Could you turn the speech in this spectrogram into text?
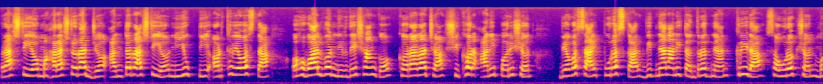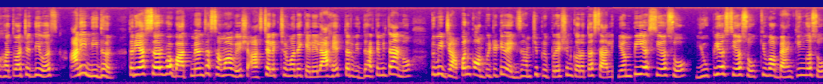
राष्ट्रीय महाराष्ट्र राज्य आंतरराष्ट्रीय नियुक्ती अर्थव्यवस्था अहवाल व निर्देशांक कराराच्या शिखर आणि परिषद व्यवसाय पुरस्कार विज्ञान आणि तंत्रज्ञान क्रीडा संरक्षण महत्त्वाचे दिवस आणि निधन. तर या सर्व बातम्यांचा समावेश आजच्या लेक्चरमध्ये केलेला आहे. तर विद्यार्थी मित्रांनो तुम्ही ज्या पण कॉम्पिटेटिव्ह एक्झामची प्रिपरेशन करत असाल एम पी एस सी असो यू पी एस सी असो किंवा बँकिंग असो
